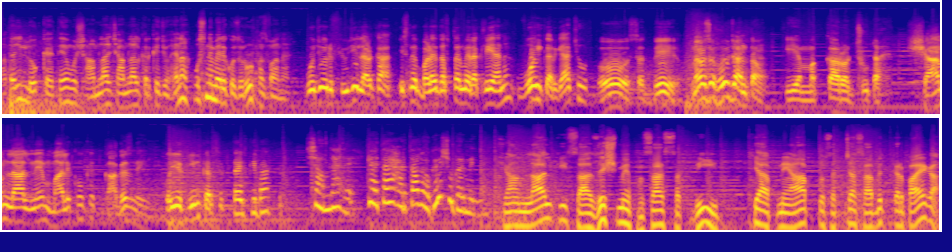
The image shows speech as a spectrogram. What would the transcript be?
माता जी लोग कहते हैं वो श्यामलाल श्यामलाल करके जो है ना उसने मेरे को ज़रूर फंसवाना है। वो जो रिफ्यूजी लड़का इसने बड़े दफ्तर में रख लिया है ना वो ही कर गया चूट ओ सतबीर मैं उसे खूब जानता हूँ कि ये मक्कार और झूठा है। श्यामलाल ने मालिकों के कागज़ नहीं लिए। कोई यकीन कर सकता है इसकी बात? श्यामलाल है कहता है हड़ताल हो गई शुगर मिल में। श्यामलाल की साजिश में फंसा सतबीर क्या अपने आप को सच्चा साबित कर पाएगा?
